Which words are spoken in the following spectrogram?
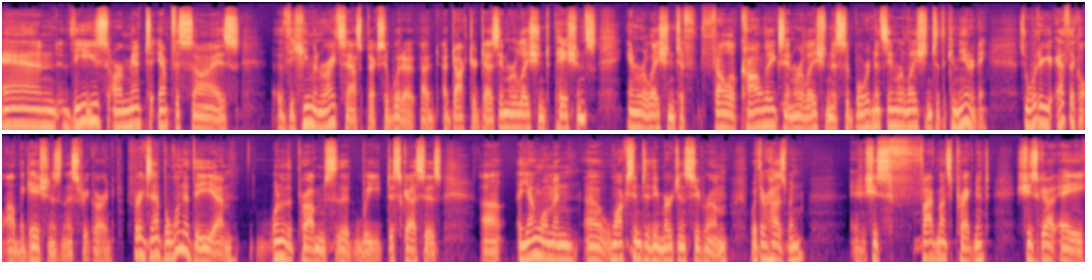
and these are meant to emphasize the human rights aspects of what a, a, a doctor does in relation to patients, in relation to fellow colleagues, in relation to subordinates, in relation to the community. So, what are your ethical obligations in this regard? For example, one of the um, one of the problems that we discuss is uh, a young woman uh, walks into the emergency room with her husband. She's five months pregnant. She's got a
